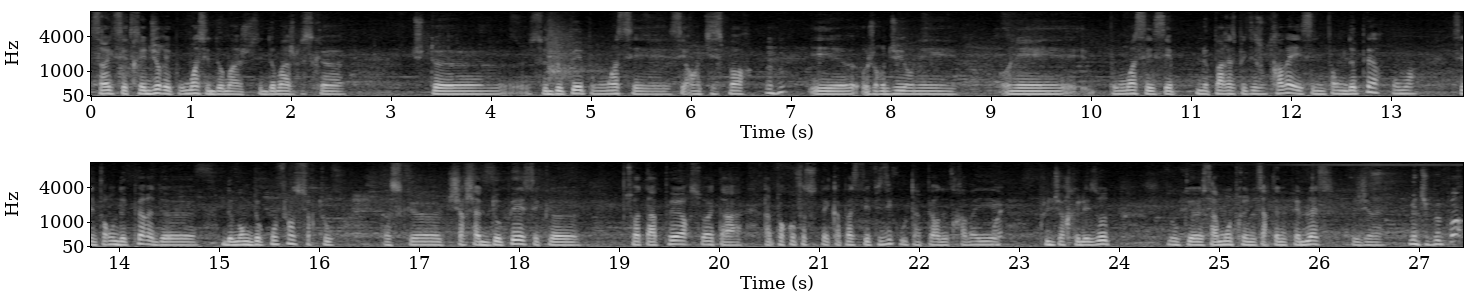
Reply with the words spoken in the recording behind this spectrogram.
C'est vrai que c'est très dur et pour moi c'est dommage. C'est dommage parce que tu te, se doper pour moi c'est anti-sport. Mhm. Et euh, aujourd'hui on est, on est, pour moi c'est c'est ne pas respecter son travail et c'est une forme de peur pour moi. C'est une forme de peur et de, de manque de confiance surtout. Parce que tu cherches à te doper, c'est que soit tu as peur, soit tu n'as pas confiance en tes capacités physiques ou tu as peur de travailler Ouais. plus dur que les autres. Donc euh, ça montre une certaine faiblesse, je dirais. Mais tu peux pas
